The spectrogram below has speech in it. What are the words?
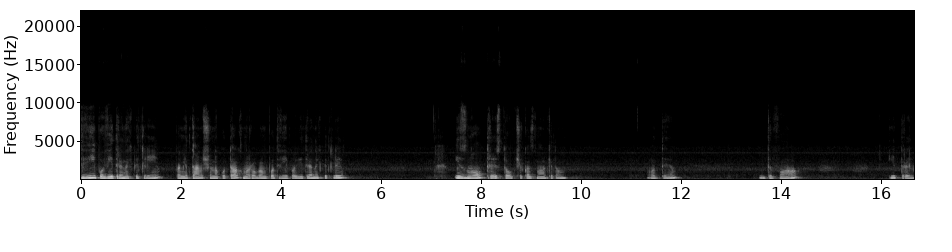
Дві повітряних петлі. Пам'ятаємо, що на кутах ми робимо по дві повітряних петлі. І знов три стовпчика з накидом. Один, два і три.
